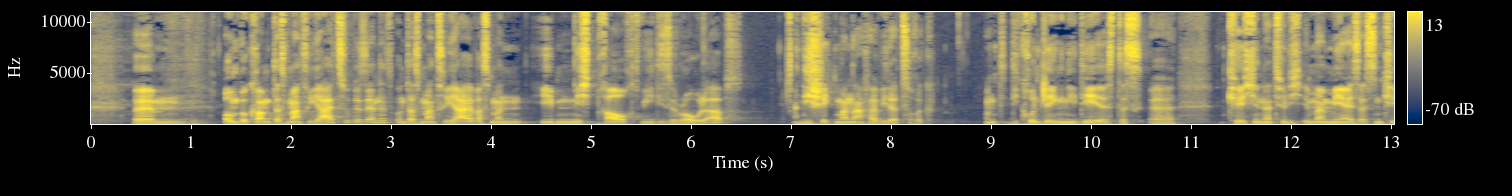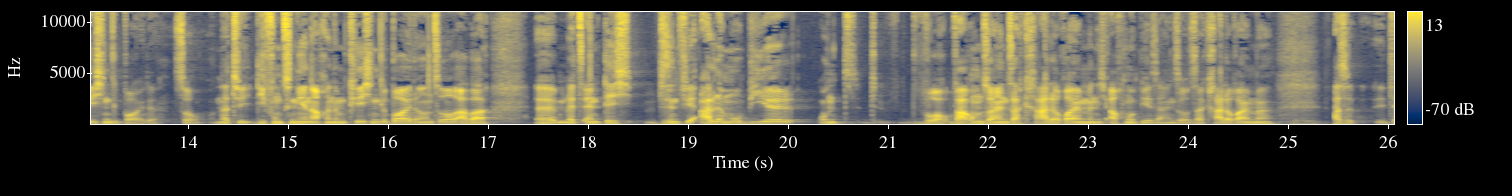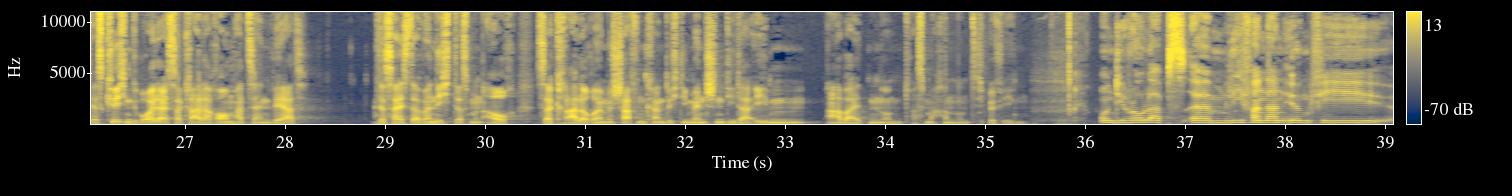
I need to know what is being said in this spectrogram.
Ähm, und bekommt das Material zugesendet und das Material, was man eben nicht braucht, wie diese Roll-Ups, die schickt man nachher wieder zurück. Und die grundlegende Idee ist, dass äh, Kirche natürlich immer mehr ist als ein Kirchengebäude. So, natürlich, die funktionieren auch in einem Kirchengebäude und so, aber äh, letztendlich sind wir alle mobil und wo, warum sollen sakrale Räume nicht auch mobil sein? So, sakrale Räume, also das Kirchengebäude als sakraler Raum hat seinen Wert. Das heißt aber nicht, dass man auch sakrale Räume schaffen kann durch die Menschen, die da eben arbeiten und was machen und sich bewegen. Und die Roll-ups ähm, liefern dann irgendwie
